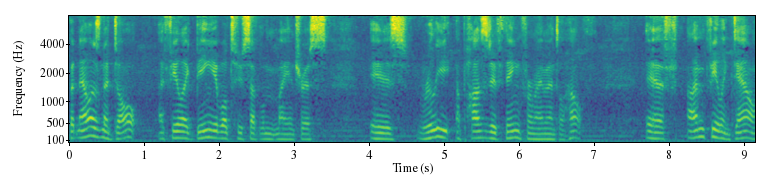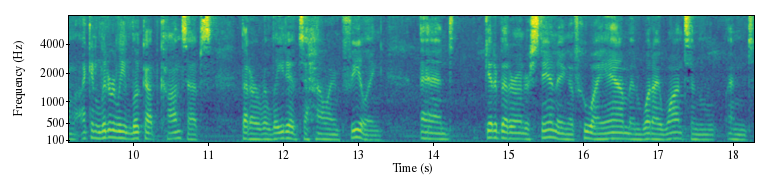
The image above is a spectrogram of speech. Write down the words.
but now, as an adult, I feel like being able to supplement my interests is really a positive thing for my mental health. If I'm feeling down, I can literally look up concepts that are related to how I'm feeling and get a better understanding of who I am and what I want and and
